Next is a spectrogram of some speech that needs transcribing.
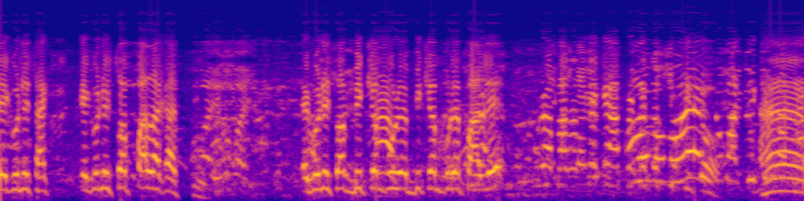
এগুনি এগুনি সব পালা খাচ্ছি। এগুলি সব বিক্রমপুরে বিক্রমপুরে পালে। হ্যাঁ।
